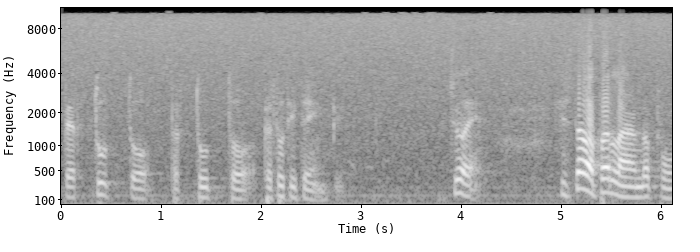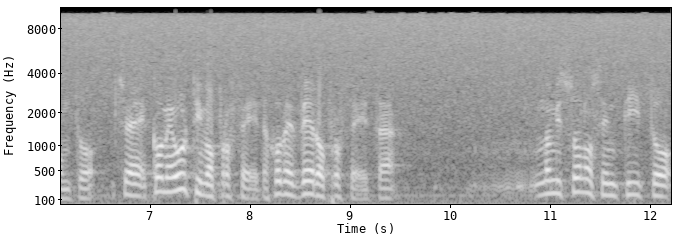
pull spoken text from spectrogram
per tutto, per tutto, per tutti i tempi. Cioè, si stava parlando appunto, cioè come ultimo profeta, come vero profeta, non mi sono sentito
